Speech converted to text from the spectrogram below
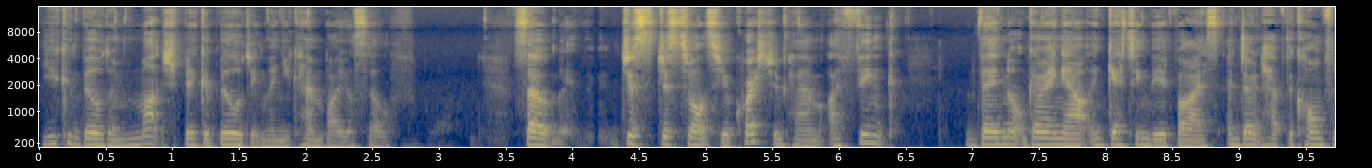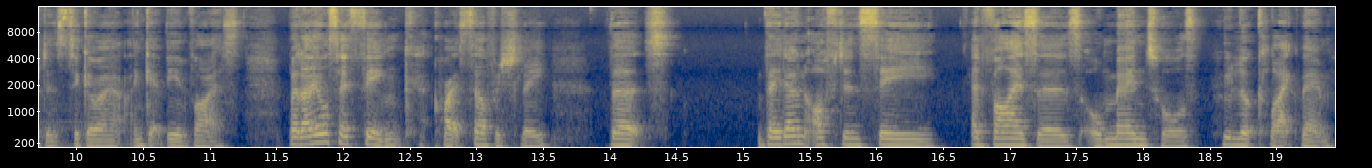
you can build a much bigger building than you can by yourself. So just just to answer your question, Pam, I think they're not going out and getting the advice and don't have the confidence to go out and get the advice. But I also think, quite selfishly, that they don't often see advisors or mentors who look like them,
